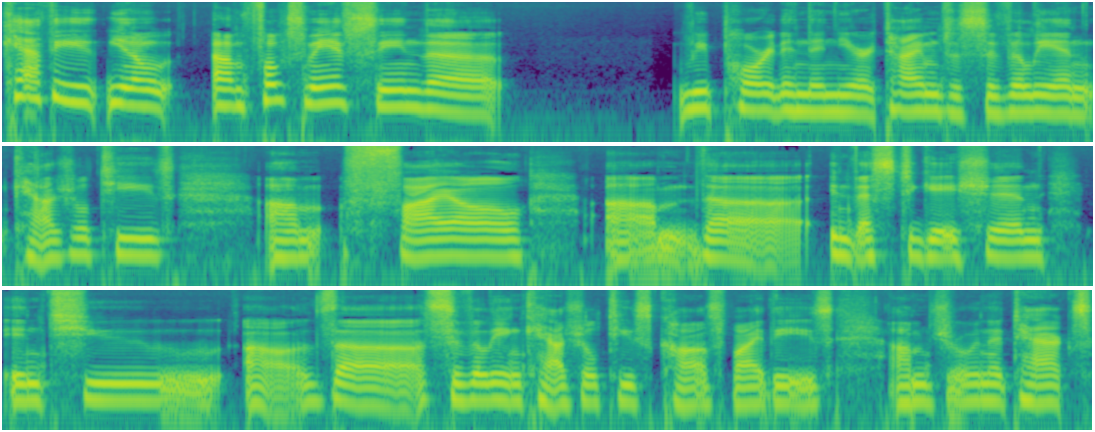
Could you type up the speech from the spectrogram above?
Kathy, you know, um, folks may have seen the report in the New York Times of civilian casualties um, file. Um, the investigation into uh, the civilian casualties caused by these um, drone attacks.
